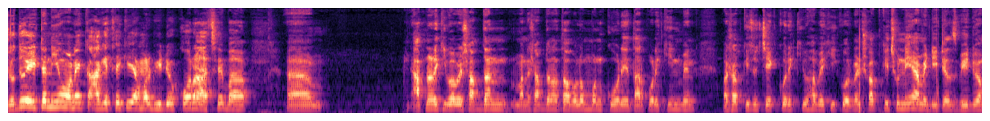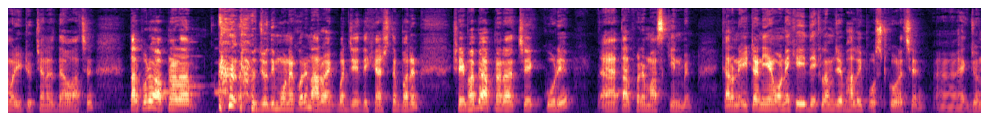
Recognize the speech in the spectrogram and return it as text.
যদিও এটা নিয়ে অনেক আগে থেকেই আমার ভিডিও করা আছে বা আপনারা কীভাবে সাবধান মানে সাবধানতা অবলম্বন করে তারপরে কিনবেন বা সব কিছু চেক করে কীভাবে কি করবেন সব কিছু নিয়ে আমি ডিটেলস ভিডিও আমার ইউটিউব চ্যানেলে দেওয়া আছে। তারপরেও আপনারা যদি মনে করেন আরও একবার যে দেখে আসতে পারেন, সেইভাবে আপনারা চেক করে তারপরে মাছ কিনবেন। কারণ এইটা নিয়ে অনেকেই দেখলাম যে ভালোই পোস্ট করেছে। একজন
